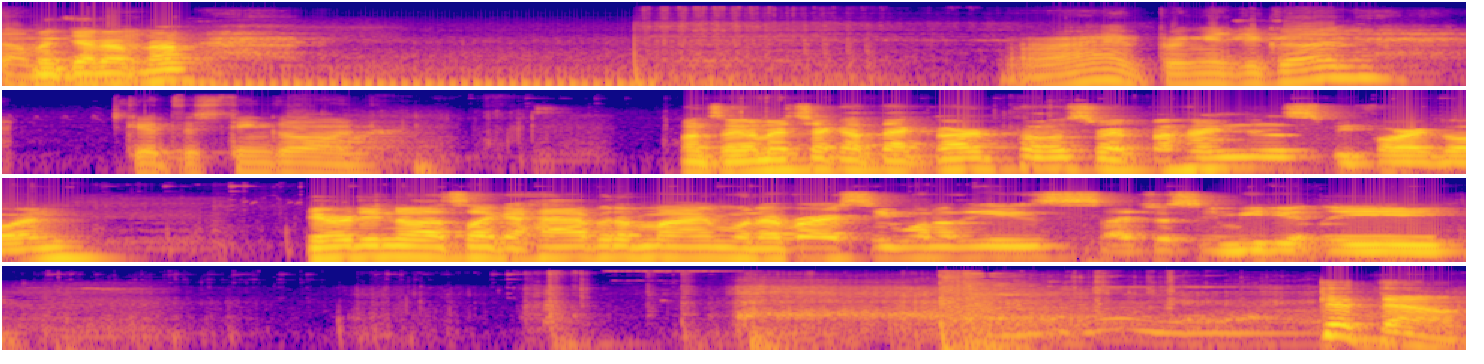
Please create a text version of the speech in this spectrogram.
I'm gonna get up now. All right, bring in your gun. Let's get this thing going. One second, I'm gonna check out that guard post right behind us before I go in. You already know that's like a habit of mine. Whenever I see one of these, I just immediately get down.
